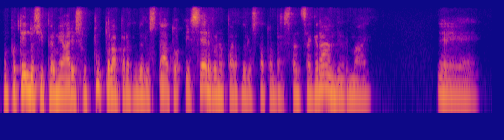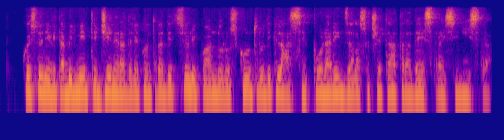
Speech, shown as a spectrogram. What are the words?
non potendosi permeare su tutto l'apparato dello Stato, e serve un apparato dello Stato abbastanza grande ormai. Eh, questo inevitabilmente genera delle contraddizioni quando lo scontro di classe polarizza la società tra destra e sinistra.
